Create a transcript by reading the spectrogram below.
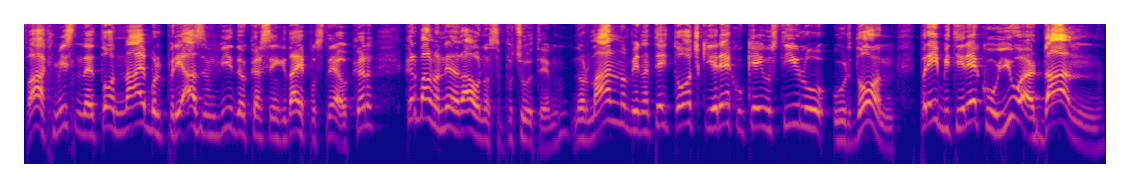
Fak, mislim, da je to najbolj prijazen video, kar sem jih kdaj posnel, ker, ker malo neravno se počutim. Normalno bi na tej točki rekel kaj v stilu Urdon, prej bi ti rekel You are done.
